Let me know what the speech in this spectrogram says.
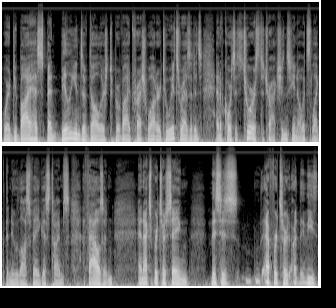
where Dubai has spent billions of dollars to provide fresh water to its residents and, of course, its tourist attractions. You know, it's like the new Las Vegas times a thousand. And experts are saying this is efforts are, are, these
